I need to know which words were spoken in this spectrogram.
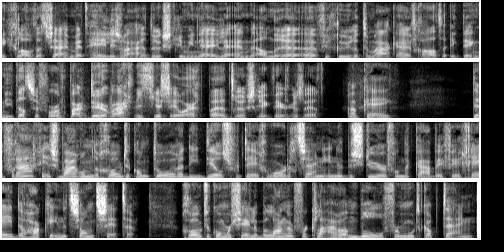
Ik geloof dat zij met hele zware drugscriminelen en andere uh, figuren te maken heeft gehad. Ik denk niet dat ze voor een paar deurwaardertjes heel erg uh, terugschrikt, eerlijk gezegd. Oké. De vraag is waarom de grote kantoren, die deels vertegenwoordigd zijn in het bestuur van de KBVG, de hakken in het zand zetten. Grote commerciële belangen verklaren een boel, vermoedt kaptein.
